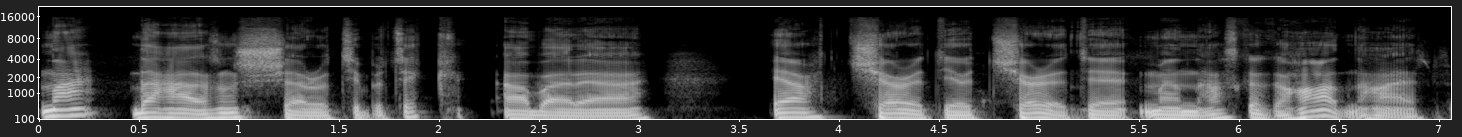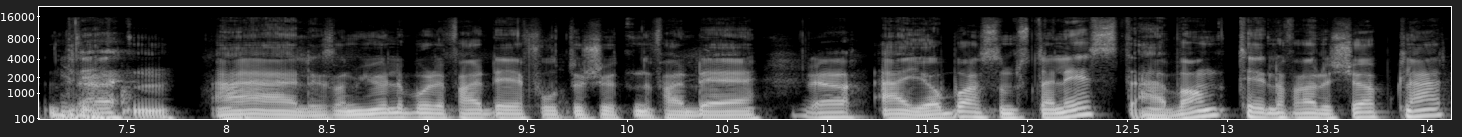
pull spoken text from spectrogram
Nei, det her er sånn charity-butikk. Jeg bare Ja, charity og charity, men jeg skal ikke ha den her dritten. Jeg er liksom Julebordet er ferdig, fotoshooten er ferdig. Ja. Jeg jobber som stylist, jeg er vant til å fare og kjøpe klær.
